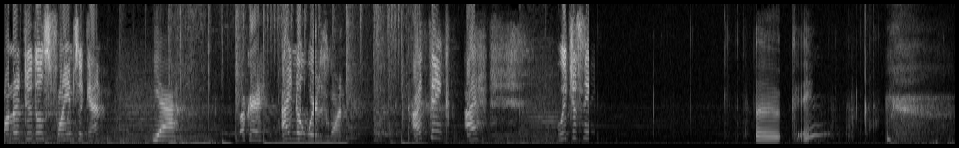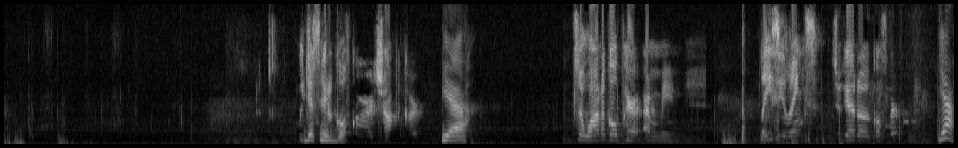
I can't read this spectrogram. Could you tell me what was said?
wanna do those flames again. yeah. Okay, I know where there's one. I think I. We just need. Okay. We just, just need, need a golf cart or a shopping cart. Yeah. So wanna go pair? I mean, lazy links to get a golf cart. Yeah.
